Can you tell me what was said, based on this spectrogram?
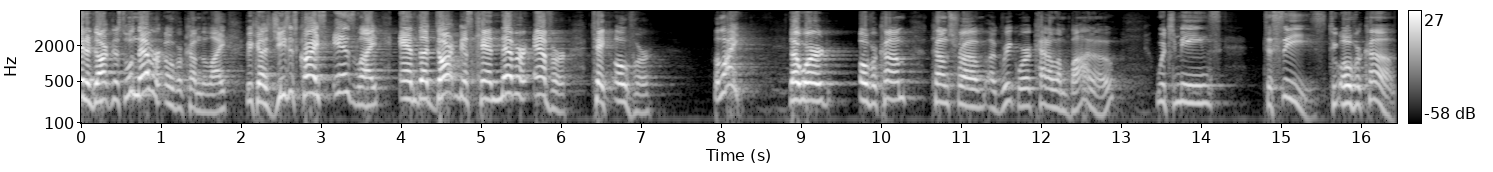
And the darkness will never overcome the light because Jesus Christ is light, and the darkness can never, ever take over the light. The word overcome comes from a Greek word, katalambano, which means to seize, to overcome,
